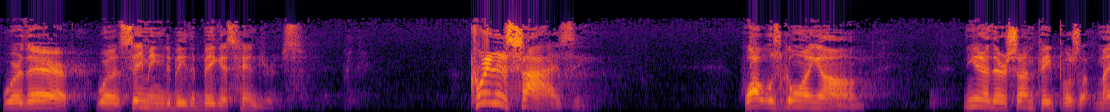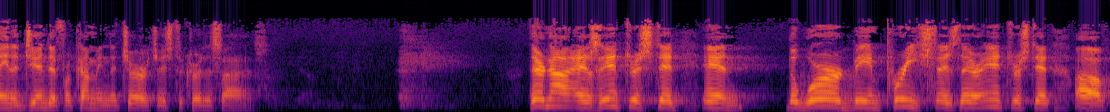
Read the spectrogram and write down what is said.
were there, were seeming to be the biggest hindrance. Criticizing what was going on. You know, there are some people's main agenda for coming to church is to criticize. They're not as interested in the word being preached as they're interested of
